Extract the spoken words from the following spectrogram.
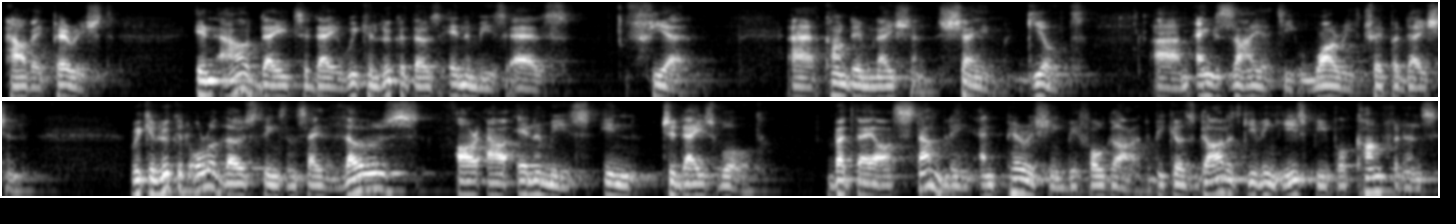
how they perished. In our day today, we can look at those enemies as fear, uh, condemnation, shame, guilt, um, anxiety, worry, trepidation. We can look at all of those things and say those are our enemies in today's world. But they are stumbling and perishing before God because God is giving His people confidence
